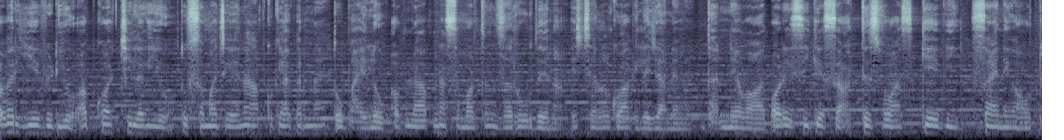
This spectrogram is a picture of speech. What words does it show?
अगर ये वीडियो आपको अच्छी लगी हो तो समझ गए ना आपको क्या करना है? तो भाई लोग, अपना अपना समर्थन ज़रूर देना इस चैनल को आगे ले जाने में। धन्यवाद। और इसी के साथ this was K V signing out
